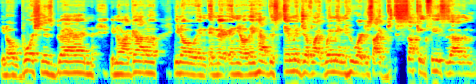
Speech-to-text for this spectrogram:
you know abortion is bad, and you know I gotta you know," and and, and you know they have this image of like women who are just like sucking feces out of them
